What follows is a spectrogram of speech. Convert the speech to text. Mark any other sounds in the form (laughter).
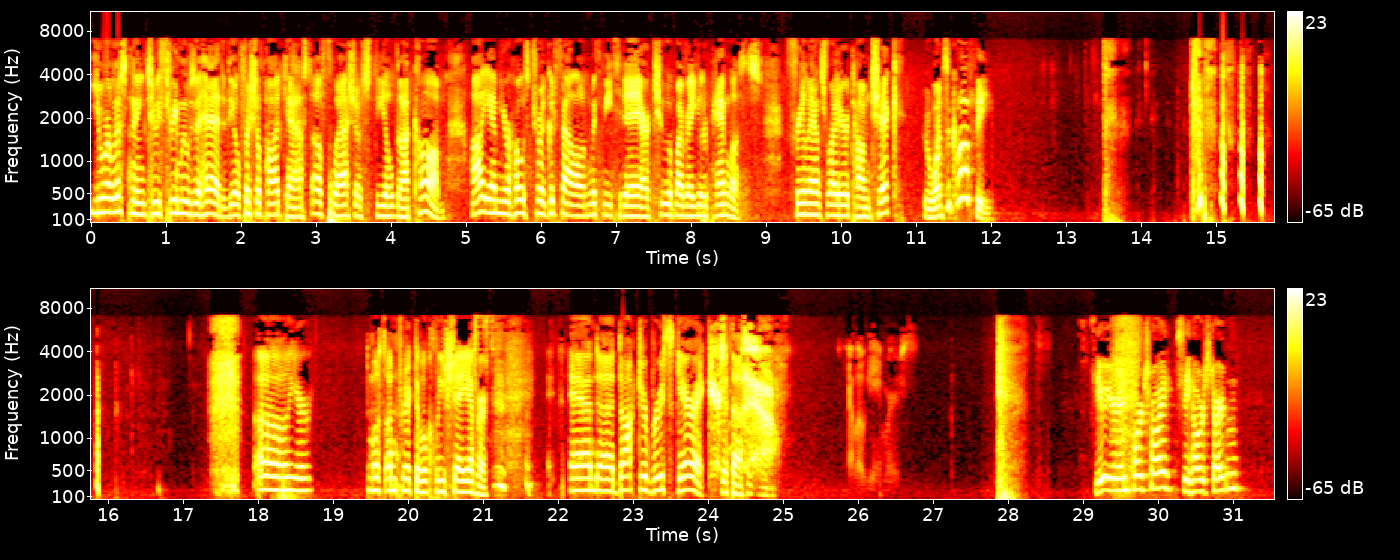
You are listening to Three Moves Ahead, the official podcast of FlashofSteel.com. I am your host, Troy Goodfellow, and with me today are two of my regular panelists. Freelance writer Tom Chick. Who wants a coffee? (laughs) oh, you're the most unpredictable cliche ever. (laughs) and uh, Dr. Bruce Geryk with us. Hello, gamers. See what you're in for, Troy? See how we're starting?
